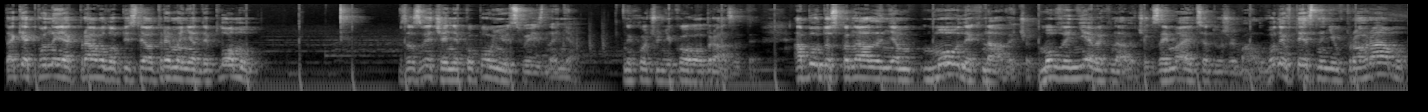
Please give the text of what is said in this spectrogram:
Так як вони, як правило, після отримання диплому зазвичай не поповнюють свої знання. Не хочу нікого образити. Або вдосконаленням мовних навичок, мовленнєвих навичок займаються дуже мало. Вони втиснені в програму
